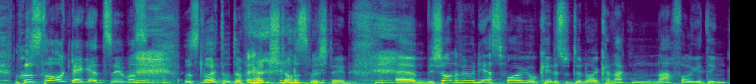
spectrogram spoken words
Musst du auch gleich erzählen, was, was Leute unter French Toast verstehen. Ähm, wir schauen auf jeden Fall die erste Folge. Okay, das wird der neue Kanaken-Nachfolgeding.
